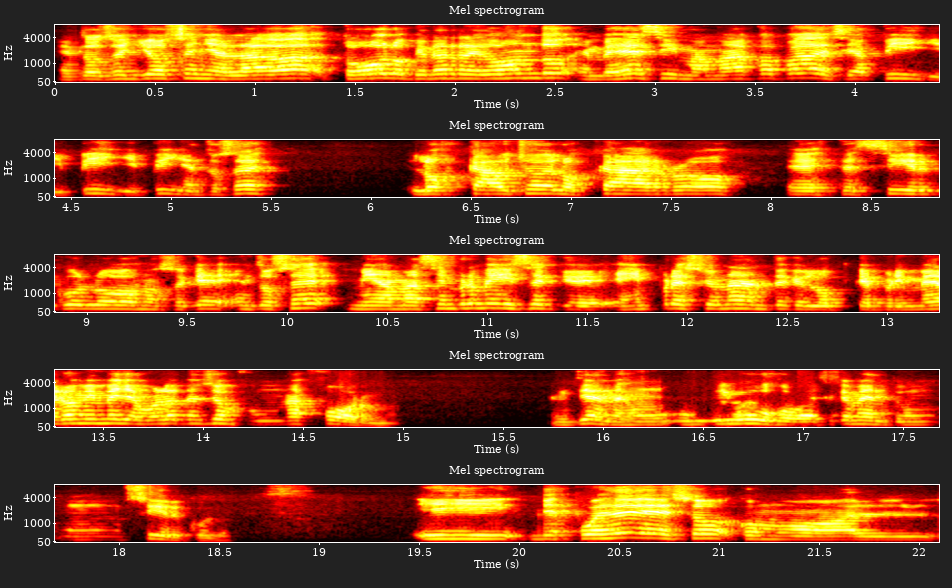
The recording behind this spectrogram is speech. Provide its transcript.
Entonces yo señalaba todo lo que era redondo, en vez de decir mamá, papá, decía pilli, pilli, pilli. Entonces, los cauchos de los carros, este, círculos, no sé qué. Entonces, mi mamá siempre me dice que es impresionante que lo que primero a mí me llamó la atención fue una forma. ¿Entiendes? Un, dibujo, básicamente, un, un círculo. Y después de eso, como al,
